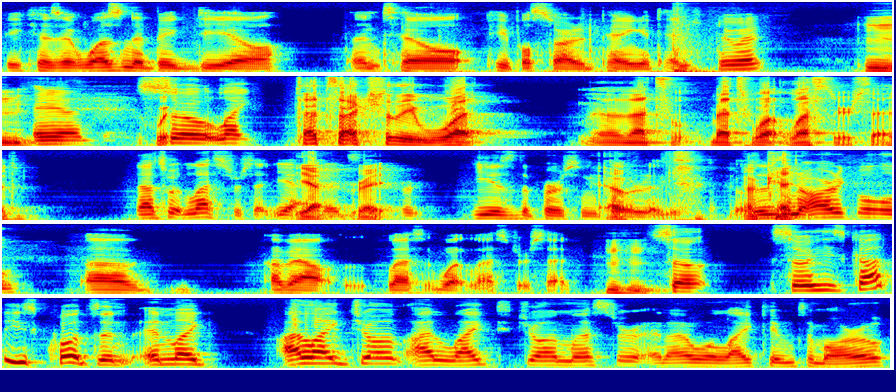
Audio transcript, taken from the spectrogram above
because it wasn't a big deal until people started paying attention to it. Hmm. And so, like, That's actually what uh, that's that's what Lester said. that's what Lester said. Yeah, Yeah, right. the he is the person Oh, quoted in this article. There's an article uh, about Les- what Lester said. Mhm. So so he's got these quotes and, and like I like Jon I liked Jon Lester and I will like him tomorrow.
